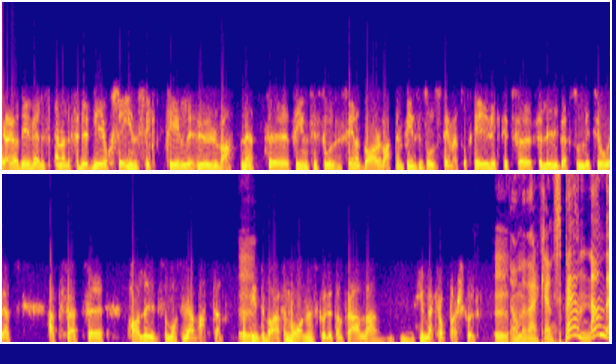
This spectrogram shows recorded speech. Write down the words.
Ja, ja, det är väldigt spännande för det, är också insikt till hur vattnet eh, finns i solsystemet, var vatten finns i solsystemet. Och det är ju viktigt för, för liv eftersom vi tror att, att för att eh, ha liv så måste vi ha vatten. Så att Mm. inte bara för månens skull utan för alla himlakroppars skull. Mm, ja, men verkligen. Spännande!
